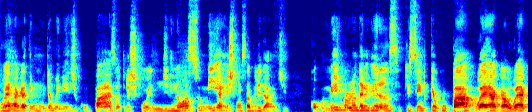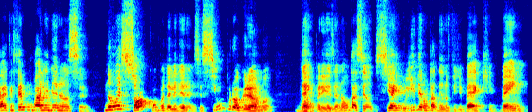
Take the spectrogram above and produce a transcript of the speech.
O É. RH tem muita mania de culpar as outras coisas e não assumir a responsabilidade. O mesmo problema da liderança, que sempre quer culpar o RH. O RH quer sempre culpar a liderança. Não é só culpa da liderança. Se um programa da empresa não está sendo. Se o líder não está dando feedback bem,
